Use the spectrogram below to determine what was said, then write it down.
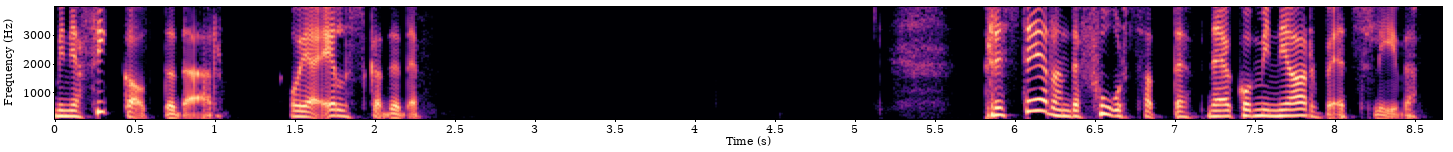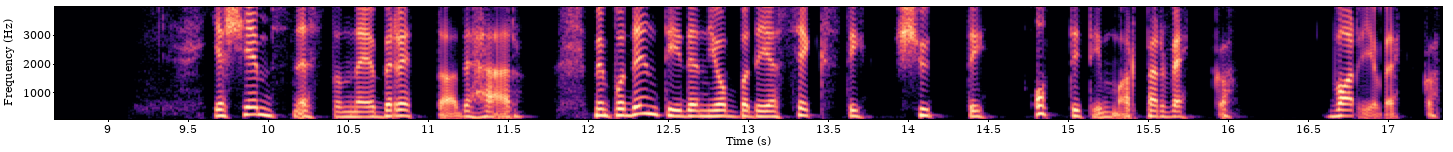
men jag fick allt det där och jag älskade det. Presterande fortsatte när jag kom in i arbetslivet. Jag skäms nästan när jag berättar det här men på den tiden jobbade jag 60, 70, 80 timmar per vecka. Varje vecka.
